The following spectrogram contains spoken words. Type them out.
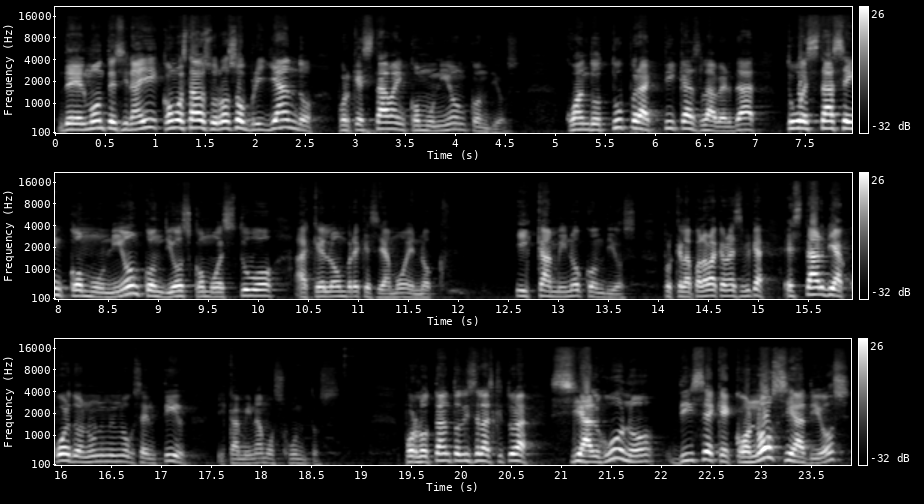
del monte Sinaí, ¿cómo estaba su rostro brillando? Porque estaba en comunión con Dios. Cuando tú practicas la verdad, tú estás en comunión con Dios como estuvo aquel hombre que se llamó Enoch y caminó con Dios. Porque la palabra caminar significa estar de acuerdo en un mismo sentir y caminamos juntos. Por lo tanto, dice la escritura, si alguno dice que conoce a Dios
